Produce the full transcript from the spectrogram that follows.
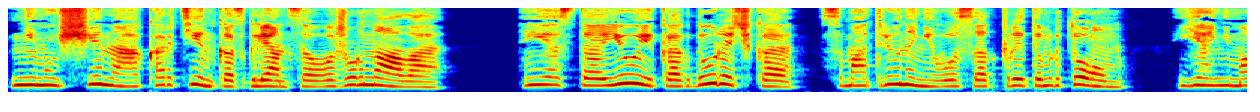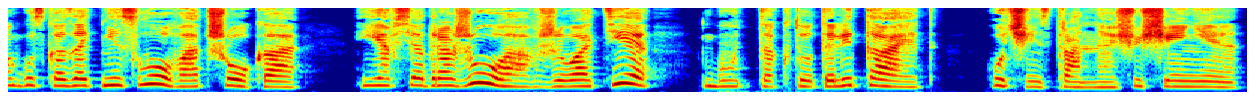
Не мужчина, а картинка с глянцевого журнала. Я стою и, как дурочка, смотрю на него с открытым ртом. Я не могу сказать ни слова от шока. Я вся дрожу, а в животе будто кто-то летает. Очень странное ощущение.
